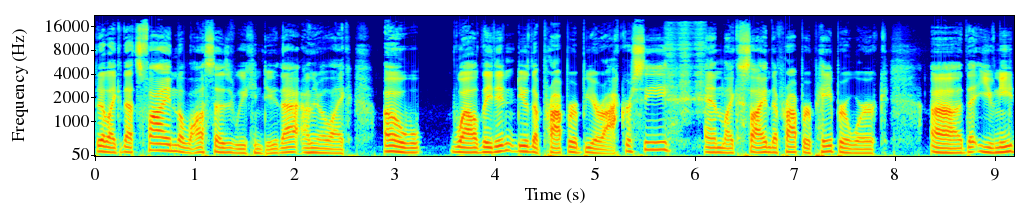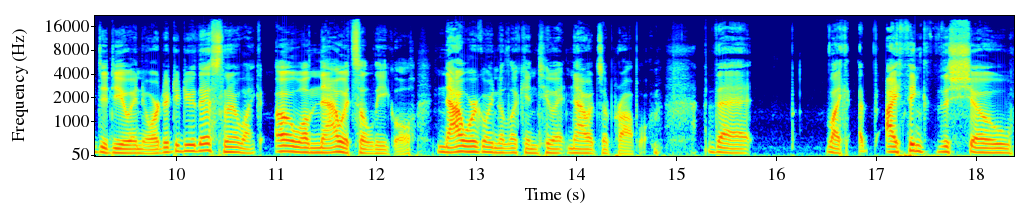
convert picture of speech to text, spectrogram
they're like, that's fine. The law says we can do that. And they're like, oh, well, they didn't do the proper bureaucracy and like sign the proper paperwork uh, that you need to do in order to do this. And they're like, oh, well, now it's illegal. Now we're going to look into it. Now it's a problem. That, like, I think the show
